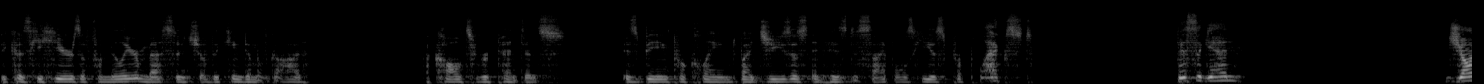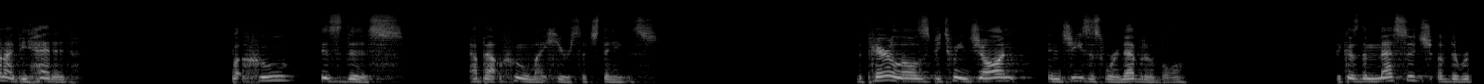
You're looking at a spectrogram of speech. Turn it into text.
because he hears a familiar message of the kingdom of God. A call to repentance is being proclaimed by Jesus and his disciples. He is perplexed. This again? John I beheaded. But who is this about whom I hear such things? The parallels between John and Jesus were inevitable because the message of, the,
